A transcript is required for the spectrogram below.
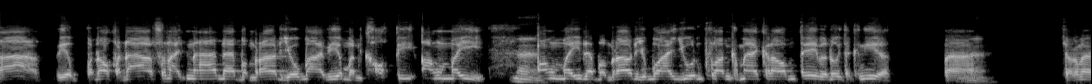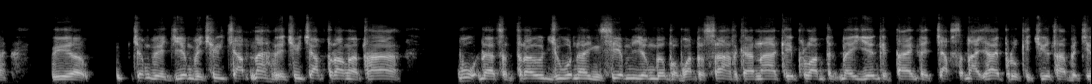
បាទវាបដោះបដាលស្ដេចណាដែលបំរើនយោបាយវាមិនខុសពីអង្គមីបាទអង្គមីដែលបំរើនយោបាយយួនប្លន់ខ្មែរក្រោមទេវាដូចតែគ្នាបាទបាទចឹងណាវាចឹងវាជាងវាឈឺចាប់ណាស់វាឈឺចាប់ត្រង់ថា ពួកដែលសត្រូវយួនហើយសៀមយើងមើលប្រវត្តិសាស្ត្រកាលណាគេប្លន់ទឹកដីយើងគេតែងតែចាប់ស្ដេចហើយព្រោះគេជឿថាប្រជា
